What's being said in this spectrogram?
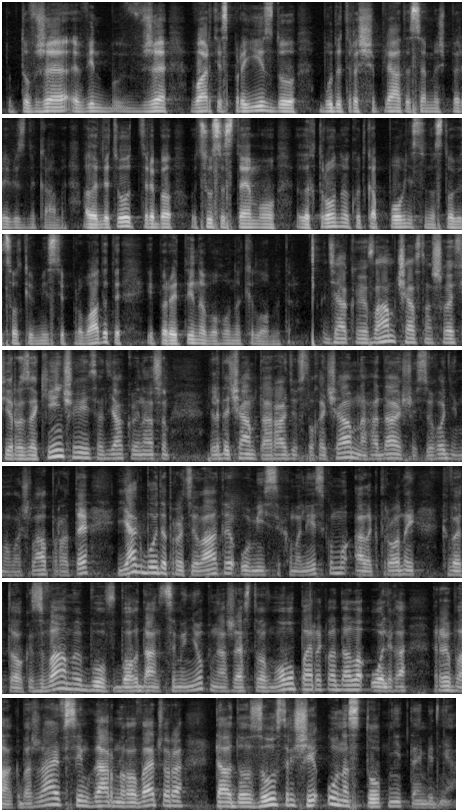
Тобто вже він вже вартість проїзду буде розщеплятися між перевізниками. Але для цього треба цю систему електронного квитка повністю на 100% в місті впровадити і перейти на вагонокілометр. Дякую вам. Час нашого ефіру закінчується. Дякую нашим глядачам та радіослухачам. Нагадаю, що сьогодні мова йшла про те, як буде працювати у місті Хмельницькому електронний квиток. З вами був Богдан Семенюк. На жестову мову перекладала Ольга Рибак. Бажаю всім гарного вечора та до зустрічі у наступній темі дня.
